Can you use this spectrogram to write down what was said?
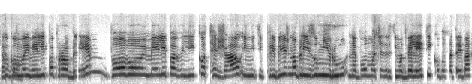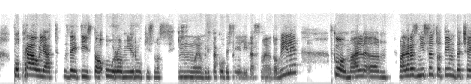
Tako. ko bomo imeli pa problem, bomo imeli pa veliko težav in niti približno blizu miru ne bomo čez recimo dve leti, ko bo pa treba popravljati zdaj tisto uro miru, ki smo, ki smo mm. jo bili tako veseli, da smo jo dobili. Tako, malo um, mal razmisliti o tem, da če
